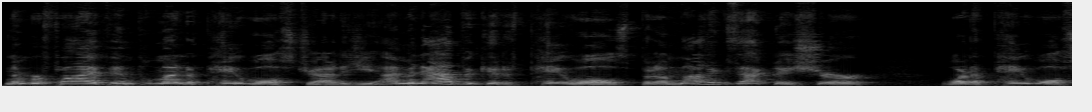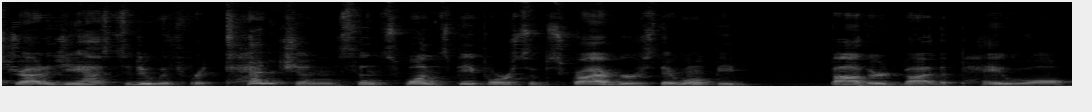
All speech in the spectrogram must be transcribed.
Number five, implement a paywall strategy. I'm an advocate of paywalls, but I'm not exactly sure what a paywall strategy has to do with retention, since once people are subscribers, they won't be bothered by the paywall.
